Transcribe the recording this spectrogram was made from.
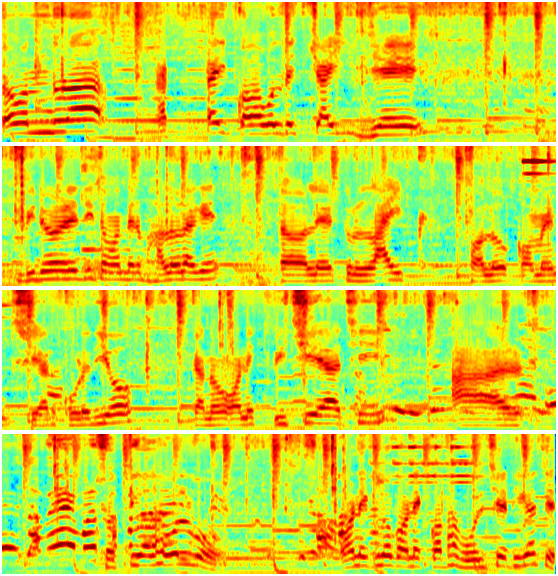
তো বন্ধুরা, একটাই কথা বলতে চাই যে ভিডিও যদি তোমাদের ভালো লাগে, তাহলে একটু লাইক ফলো কমেন্ট শেয়ার করে দিও, কেন অনেক পিছিয়ে আছি। আর সত্যি কথা বলব, অনেক লোক অনেক কথা বলছে, ঠিক আছে?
